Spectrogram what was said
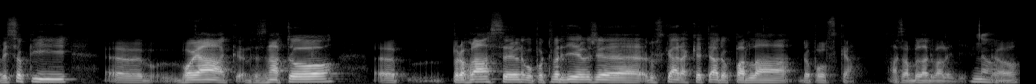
vysoký Eh, voják z NATO prohlásil nebo potvrdil, že ruská raketa dopadla do Polska a zabila dva lidi. No. Jo?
